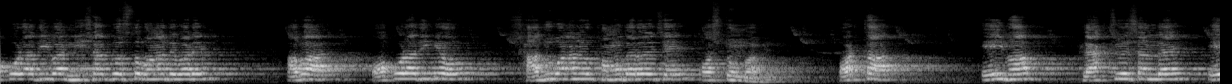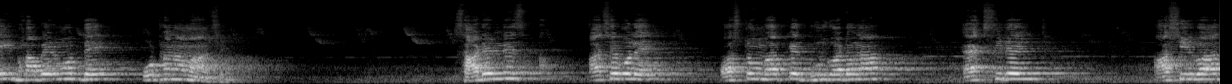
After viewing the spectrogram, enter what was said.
অপরাধী বা নেশাগ্রস্ত বানাতে পারে। আবার অপরাধীকেও সাধু বানানোর ক্ষমতা রয়েছে অষ্টম ভাবে। অর্থাৎ এই ভাব ফ্ল্যাকচুয়েশন দেয়, এই ভাবের মধ্যে ওঠানামা আছে। সাডেননেস আছে বলে অষ্টম ভাবকে দুর্ঘটনা অ্যাক্সিডেন্ট আশীর্বাদ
